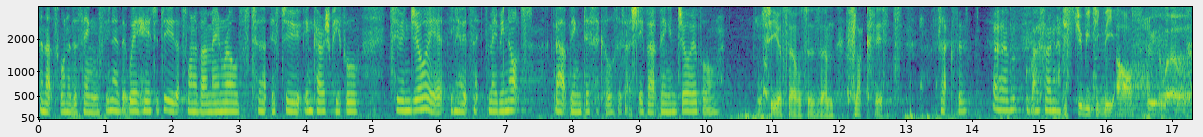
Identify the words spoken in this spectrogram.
and that's one of the things you know that we're here to do. That's one of our main roles is to is to encourage people to enjoy it. You know, it's it's maybe not about being difficult; it's actually about being enjoyable. You see yourselves as um, fluxists. Fluxists. Um, Distributing the art through the world.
